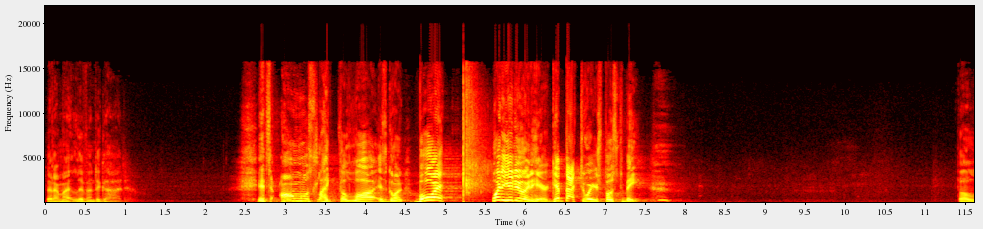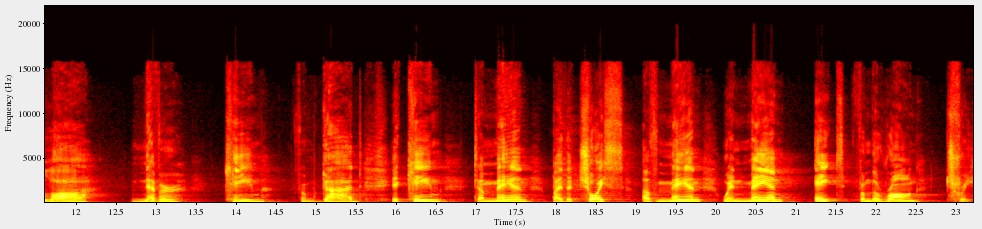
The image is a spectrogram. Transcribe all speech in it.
that I might live unto God. It's almost like the law is going, "Boy, what are you doing here? Get back to where you're supposed to be." The law never came from God. It came to man by the choice of man when man ate from the wrong tree.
